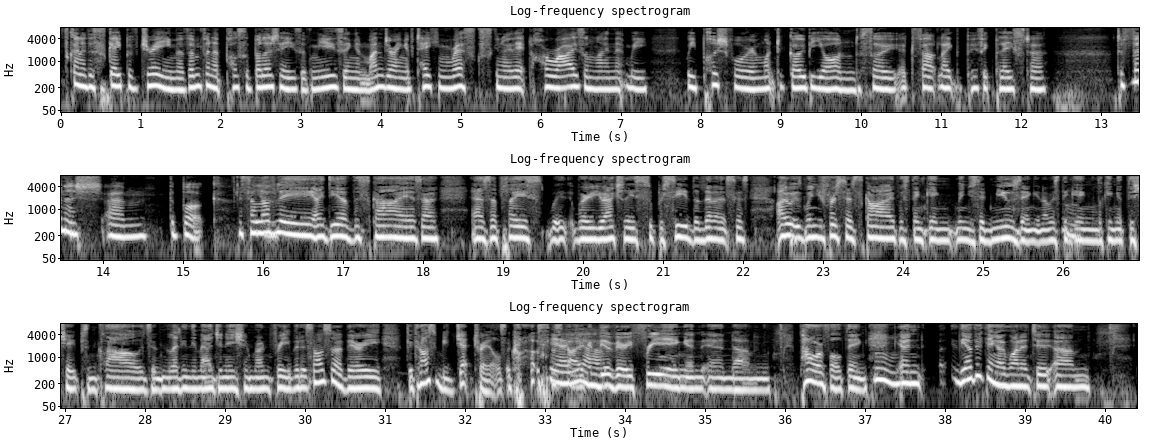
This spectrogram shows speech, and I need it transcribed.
it's kind of the scape of dream of infinite possibilities of musing and wondering of taking risks you know that horizon line that we we push for and want to go beyond. So it felt like the perfect place to to finish um, the book. It's a lovely idea of the sky as a as a place w- where you actually supersede the limits. Because I was when you first said sky, I was thinking when you said musing, you know, I was thinking looking at the shapes and clouds and letting the imagination run free. But it's also a very it can also be jet trails across the Yeah, sky. It yeah. can be a very freeing and and um, powerful thing. And the other thing I wanted to. Um,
